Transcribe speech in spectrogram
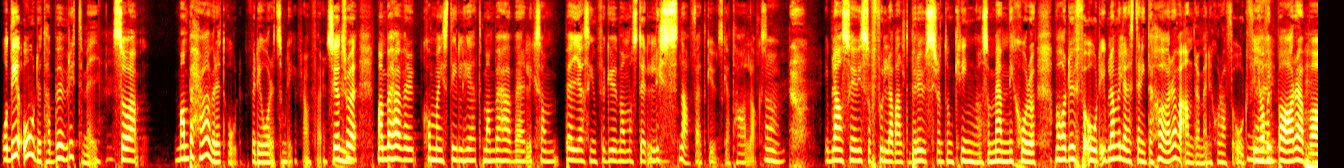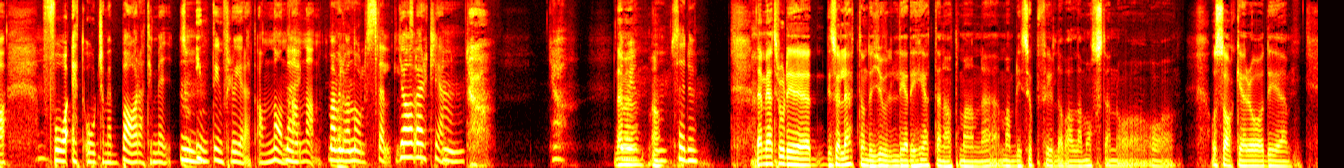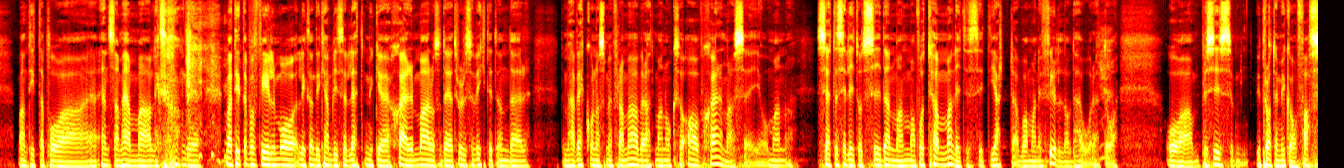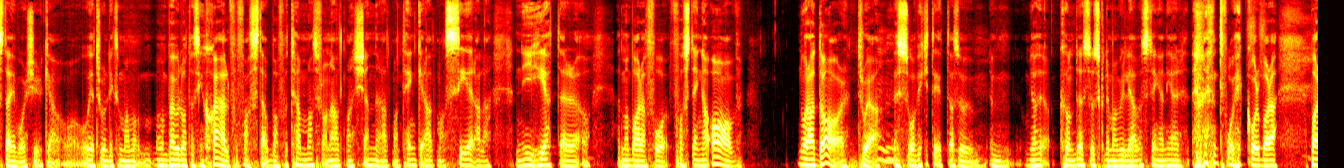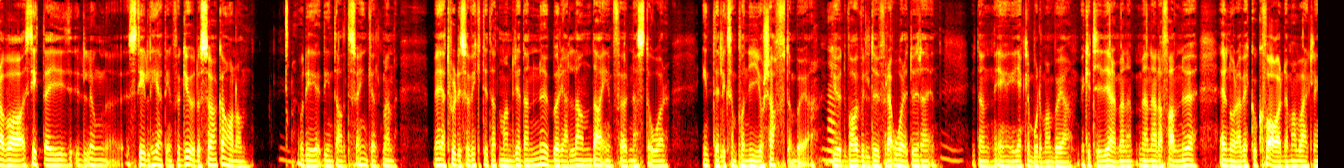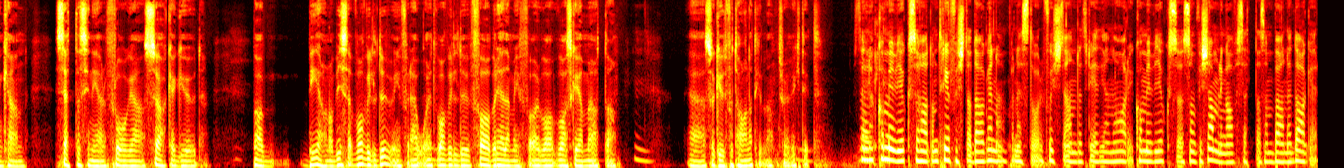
Och det ordet har burit mig. Så man behöver ett ord för det året som ligger framför. Så jag tror att man behöver komma i stillhet, man behöver liksom böja sig inför Gud, man måste lyssna för att Gud ska tala också. Ibland så är vi så fulla av allt brus runt omkring oss och människor. Och vad har du för ord? Ibland vill jag nästan inte höra vad andra människor har för ord. För jag vill bara vara, få ett ord som är bara till mig. Som inte är influerat av någon Nej. annan. Man vill vara nollställd. Liksom. Ja, verkligen. Ja. Nej, men, ja. Mm, säg du. Nej, men jag tror det är, det är så lätt under julledigheten att man, eh, man blir så uppfylld av alla måsten och, och, och saker. Och det, man tittar på eh, ensam hemma, liksom. det, man tittar på film och liksom, det kan bli så lätt mycket skärmar och sånt där. Jag tror det är så viktigt under de här veckorna som är framöver att man också avskärmar sig och man sätter sig lite åt sidan. Man, man får tömma lite sitt hjärta vad man är fylld av det här året. Och, och precis, vi pratar mycket om fasta i vår kyrka och, jag tror liksom man, man behöver låta sin själ få fasta och bara få tömmas från allt man känner, allt man tänker, allt man ser, alla nyheter. Och att man bara får, får stänga av några dagar, tror jag, är så viktigt. Alltså, um, om jag kunde så skulle man vilja stänga ner två veckor och bara, bara vara, sitta i lugn stillhet inför Gud och söka honom. Och det, det är inte alltid så enkelt, men, men jag tror det är så viktigt att man redan nu börjar landa inför nästa år. Inte liksom på nyårsafton börja. Nej. Gud, vad vill du för det här året? Utan, utan egentligen borde man börja mycket tidigare. Men, men i alla fall, nu är det några veckor kvar där man verkligen kan sätta sig ner, fråga, söka Gud. Bara be honom, visa vad vill du inför det här året? Vad vill du förbereda mig för? Vad, vad ska jag möta? Eh, Så Gud får tala till den, tror jag är viktigt. Sen kommer vi också ha de tre första dagarna på nästa år, första, andra, tredje januari, kommer vi också som församling avsätta som bönedagar.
